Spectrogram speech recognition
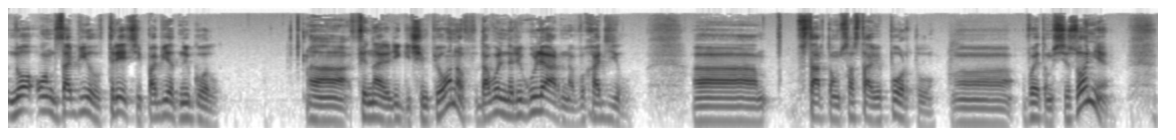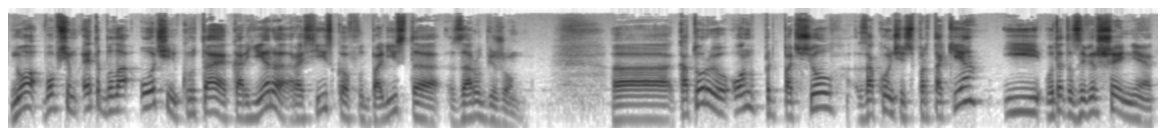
но он забил третий победный гол в финале Лиги Чемпионов, довольно регулярно выходил в стартовом составе Порту э, в этом сезоне. Но, в общем, это была очень крутая карьера российского футболиста за рубежом. Э, которую он предпочел закончить в «Спартаке», и вот это завершение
